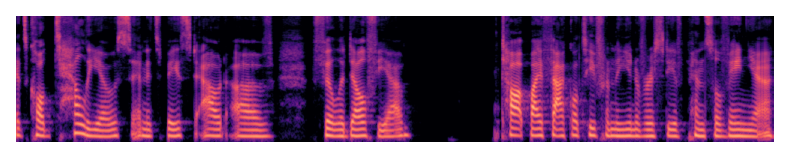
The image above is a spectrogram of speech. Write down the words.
it's called Teleos and it's based out of Philadelphia taught by faculty from the University of Pennsylvania.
